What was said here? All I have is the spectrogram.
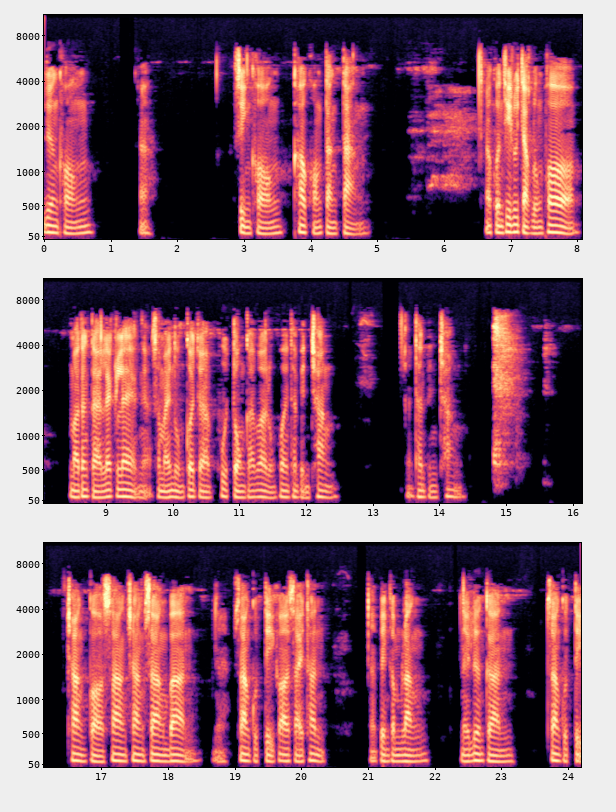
เรื่องของอสิ่งของข้าวของต่างๆ คนที่รู้จักหลวงพ่อมาตั้งแต่แรก ๆ เนี่ย สมัยหนุ่มก็จะพูดตรงกันว่าหลวงพ่อท่านเป็นช่าง ท่านเป็นช่าง ช่างก่อสร้างช่างสร้างบ้าน สร้างกุฏิก็อาศัยท่าน เป็นกำลัง ในเรื่องการสร้างกุฏิ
